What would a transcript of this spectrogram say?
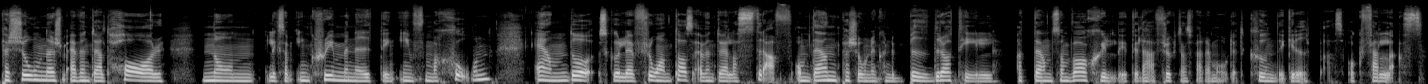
personer som eventuellt har någon liksom incriminating information ändå skulle fråntas eventuella straff om den personen kunde bidra till att den som var skyldig till det här fruktansvärda mordet kunde gripas och fällas.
